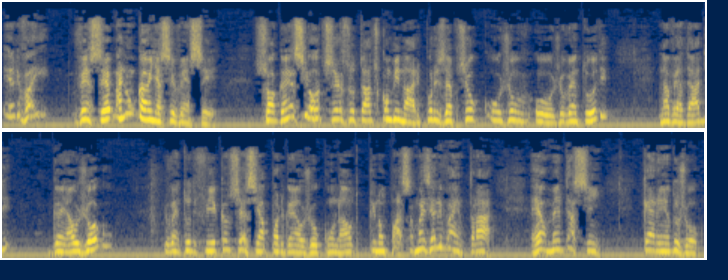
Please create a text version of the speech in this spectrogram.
ele vai vencer, mas não ganha se vencer. Só ganha se outros resultados combinarem. Por exemplo, se o, o, Ju, o Juventude, na verdade, ganhar o jogo, Juventude fica, o CSA pode ganhar o jogo com o Náutico, que não passa. Mas ele vai entrar realmente assim, querendo o jogo.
